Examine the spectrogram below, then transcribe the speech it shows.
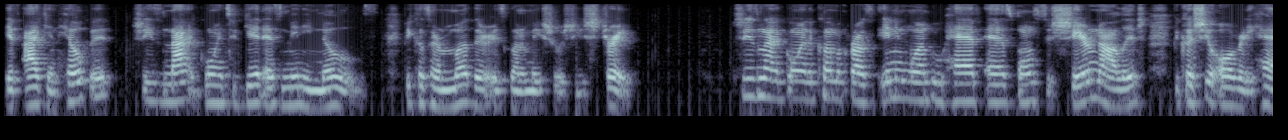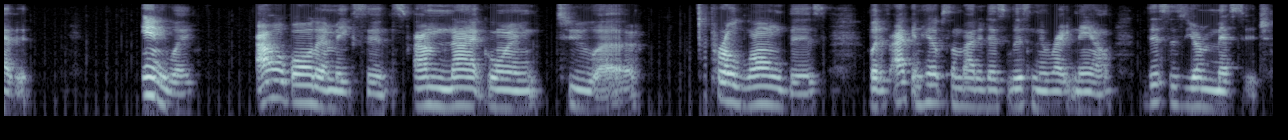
If I can help it, she's not going to get as many no's because her mother is going to make sure she's straight. She's not going to come across anyone who half ass wants to share knowledge because she'll already have it. Anyway, I hope all that makes sense. I'm not going to uh, prolong this, but if I can help somebody that's listening right now, this is your message.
